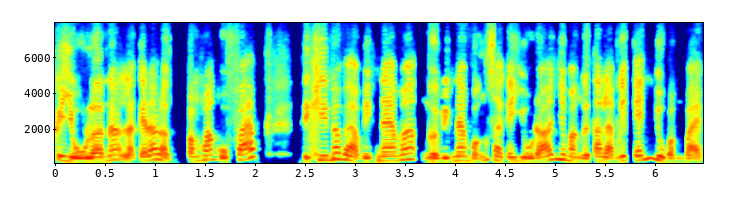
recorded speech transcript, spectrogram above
cây dù lên á, là cái đó là văn hóa của pháp. Thì khi nó vào việt nam á, người việt nam vẫn xài cây dù đó, nhưng mà người ta làm cái cán dù bằng bạc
